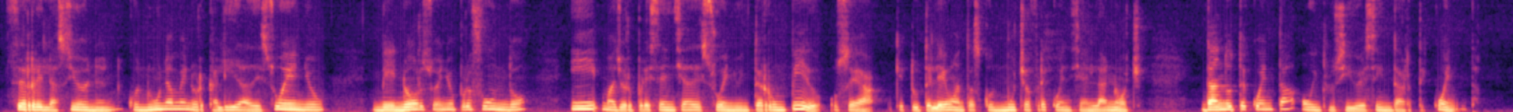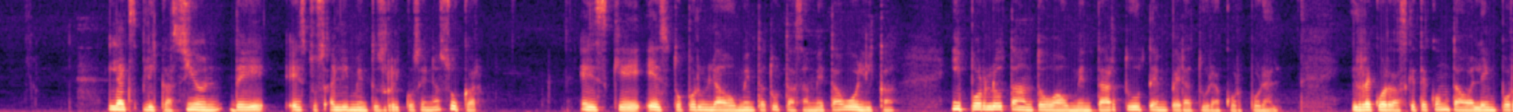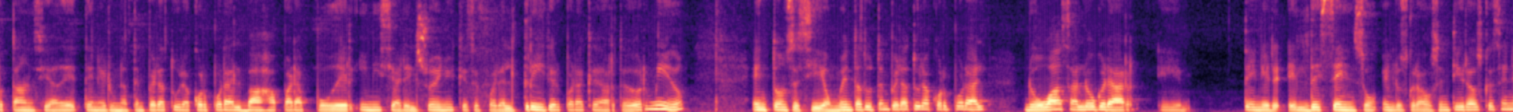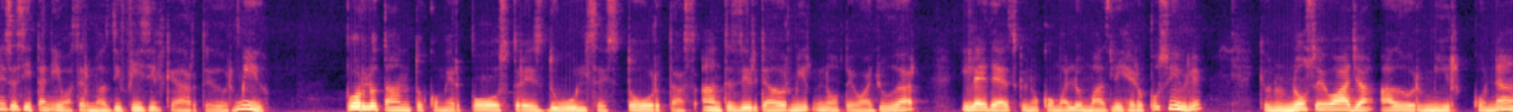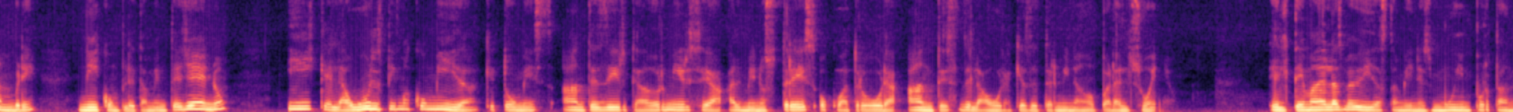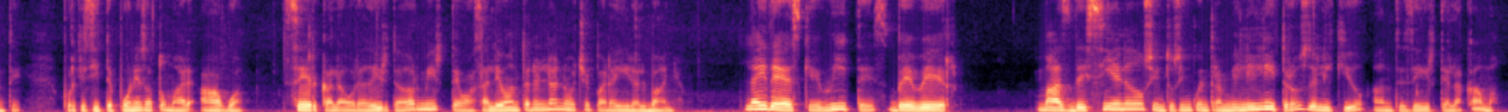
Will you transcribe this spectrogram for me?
se relacionan con una menor calidad de sueño, menor sueño profundo y mayor presencia de sueño interrumpido, o sea, que tú te levantas con mucha frecuencia en la noche dándote cuenta o inclusive sin darte cuenta. La explicación de estos alimentos ricos en azúcar es que esto por un lado aumenta tu tasa metabólica y por lo tanto va a aumentar tu temperatura corporal. Y recuerdas que te contaba la importancia de tener una temperatura corporal baja para poder iniciar el sueño y que se fuera el trigger para quedarte dormido. Entonces, si aumenta tu temperatura corporal, no vas a lograr eh, tener el descenso en los grados centígrados que se necesitan y va a ser más difícil quedarte dormido. Por lo tanto, comer postres, dulces, tortas antes de irte a dormir no te va a ayudar y la idea es que uno coma lo más ligero posible, que uno no se vaya a dormir con hambre ni completamente lleno y que la última comida que tomes antes de irte a dormir sea al menos 3 o 4 horas antes de la hora que has determinado para el sueño. El tema de las bebidas también es muy importante porque si te pones a tomar agua cerca a la hora de irte a dormir, te vas a levantar en la noche para ir al baño. La idea es que evites beber más de 100 a 250 mililitros de líquido antes de irte a la cama.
